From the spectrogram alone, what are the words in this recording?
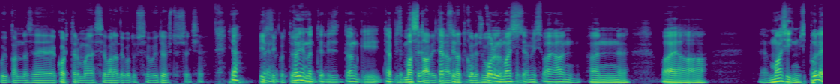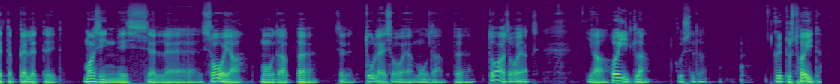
kui panna see kortermajasse, vanadekodusse või tööstusse, eks ju? jah, põhimõtteliselt ongi täpselt, täpselt kolm asja, mis vaja on, on vaja masin, mis põletab pelleteid, masin, mis selle sooja muudab, selle tulesooja muudab toasoojaks ja hoidla, kus seda kütust hoida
